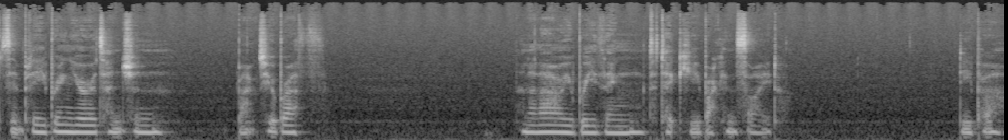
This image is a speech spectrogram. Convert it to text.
Simply bring your attention back to your breath and allow your breathing to take you back inside. Deeper,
